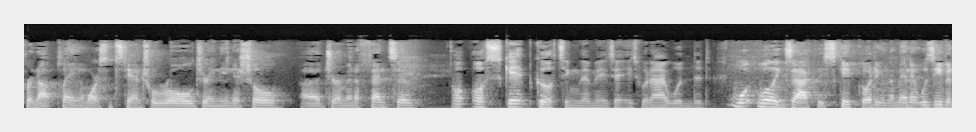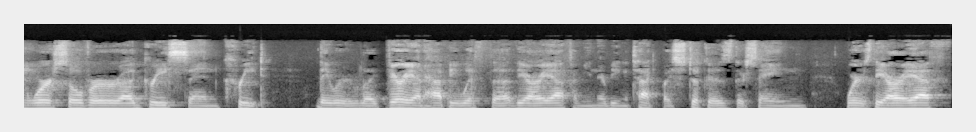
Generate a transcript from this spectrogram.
for not playing a more substantial role during the initial uh, German offensive. Or, or, scapegoating them is, is what I wondered. Well, well, exactly, scapegoating them. And it was even worse over uh, Greece and Crete. They were like very unhappy with uh, the RAF. I mean, they're being attacked by Stukas. They're saying, where's the RAF?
